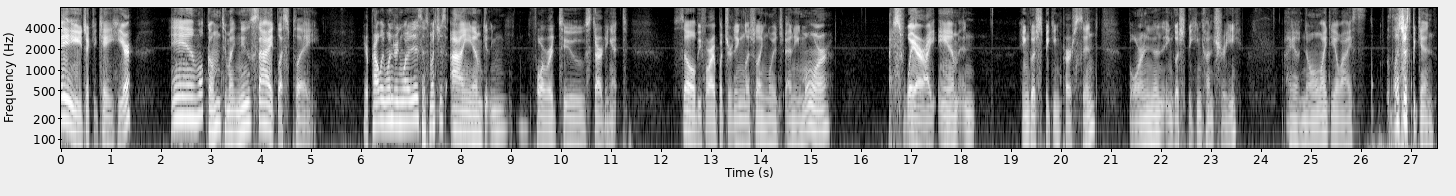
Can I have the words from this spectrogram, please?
Hey, Jackit K here, and welcome to my new side Let's Play. You're probably wondering what it is as much as I am getting forward to starting it. So, before I butcher the English language anymore, I swear I am an English-speaking person, born in an English-speaking country. I have no idea why Let's just begin.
